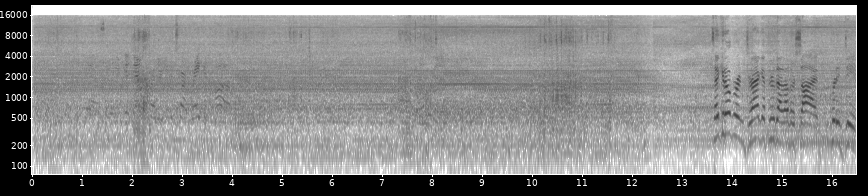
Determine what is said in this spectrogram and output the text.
Yeah, so when you get down further, you can start breaking them up. Take it over and drag it through that other side pretty deep,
